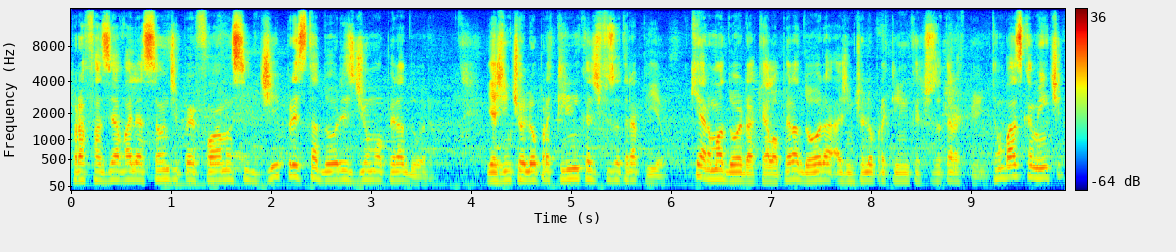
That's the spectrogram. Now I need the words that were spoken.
para fazer a avaliação de performance de prestadores de uma operadora e a gente olhou para clínicas de fisioterapia, que era uma dor daquela operadora, a gente olhou para clínica de fisioterapia. Então, basicamente,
